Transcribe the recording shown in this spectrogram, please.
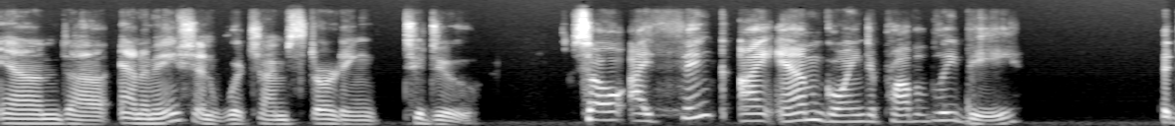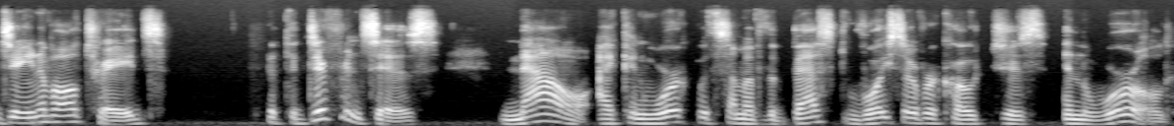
and uh, animation, which I'm starting to do. So I think I am going to probably be a Jane of all trades. But the difference is now I can work with some of the best voiceover coaches in the world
